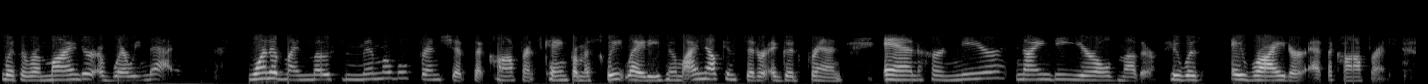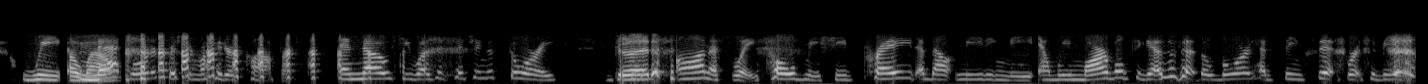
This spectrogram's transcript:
with a reminder of where we met. One of my most memorable friendships at conference came from a sweet lady whom I now consider a good friend and her near 90 year old mother, who was a writer at the conference. We oh, wow. met Florida Christian Writers Conference. And no, she wasn't pitching a story. Good. She honestly told me she'd prayed about meeting me, and we marveled together that the Lord had seen fit for it to be in a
